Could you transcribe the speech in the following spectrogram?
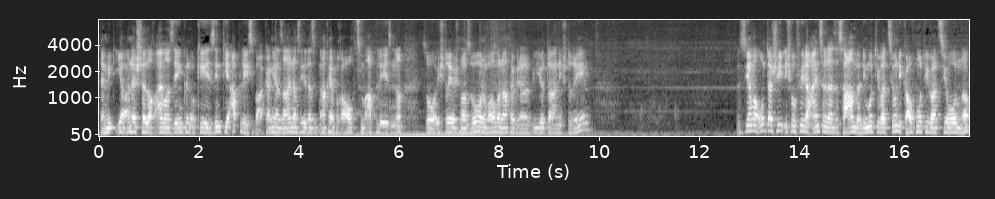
damit ihr an der Stelle auch einmal sehen könnt, okay, sind die ablesbar? Kann ja sein, dass ihr das nachher braucht zum Ablesen. Ne? So, ich drehe euch mal so und dann brauchen wir nachher wieder ein Video da nicht drehen. Es ist ja mal unterschiedlich, wofür der Einzelne das haben will. Die Motivation, die Kaufmotivation. Ne?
